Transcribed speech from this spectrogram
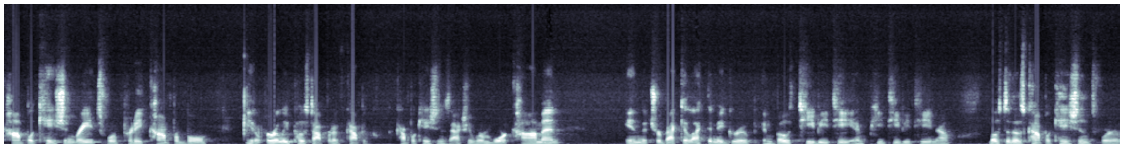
complication rates were pretty comparable. You know, early postoperative compl- complications actually were more common in the trabeculectomy group in both TVT and PTVT. Now, most of those complications were,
